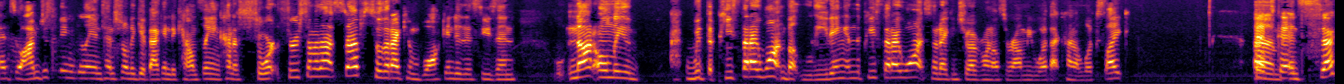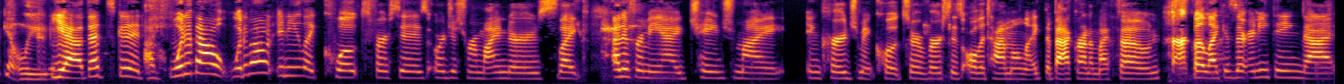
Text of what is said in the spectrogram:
And so I'm just being really intentional to get back into counseling and kind of sort through some of that stuff so that I can walk into this season not only with the peace that I want, but leading in the peace that I want so that I can show everyone else around me what that kind of looks like. That's um, good. And secondly, yeah, that's good. I, what about what about any like quotes versus or just reminders? Like I know for me, I changed my encouragement quotes or verses all the time on like the background of my phone. But like, is there anything that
